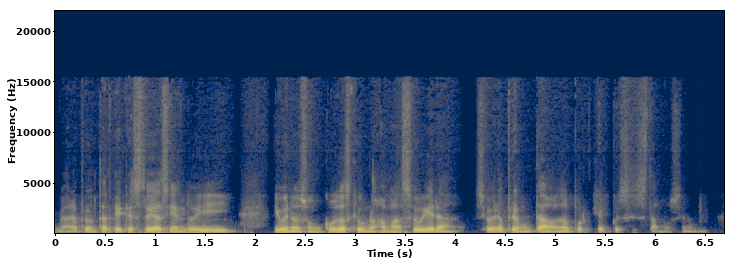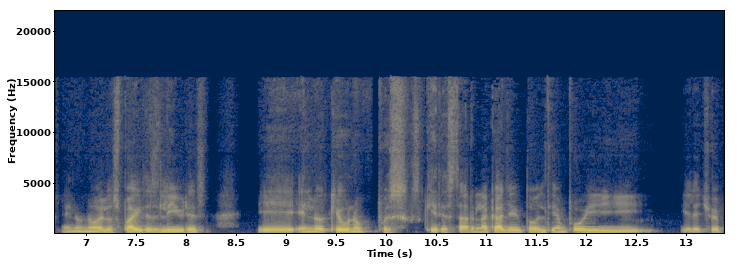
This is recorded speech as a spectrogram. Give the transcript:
me van a preguntar qué, qué estoy haciendo y, y, bueno, son cosas que uno jamás se hubiera, se hubiera preguntado, ¿no? Porque pues estamos en, uno de los países libres eh, en lo que uno pues quiere estar en la calle todo el tiempo y, y el hecho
